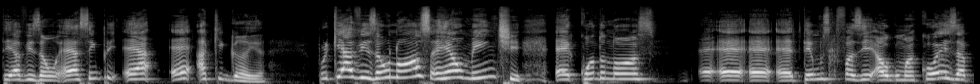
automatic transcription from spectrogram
ter a visão. É sempre é a, é a que ganha. Porque a visão, nós realmente é quando nós é, é, é, é temos que fazer alguma coisa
